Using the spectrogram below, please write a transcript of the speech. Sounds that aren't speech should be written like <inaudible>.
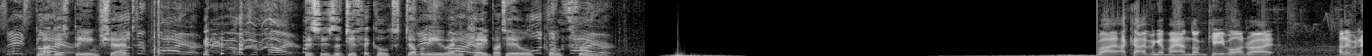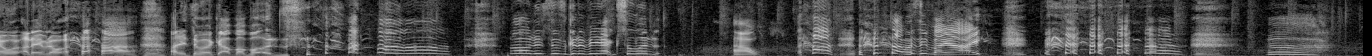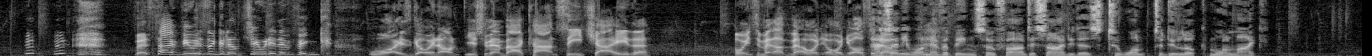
Cease Blood is being shed. Hold your fire. Hold your fire. <laughs> This is a difficult Cease WNK fire. but he'll Hold pull through. Right, I can't even get my hand on keyboard right. I don't even know. I don't even know. <laughs> I need to work out my buttons. <laughs> oh, this is gonna be excellent. Ow. that was in my eye. First time viewers are gonna tune in and think, what is going on? You just remember, I can't see chat either. I want you to make that. I want, I want you all to know. Has know. anyone ever been so far decided as to want to do look more like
